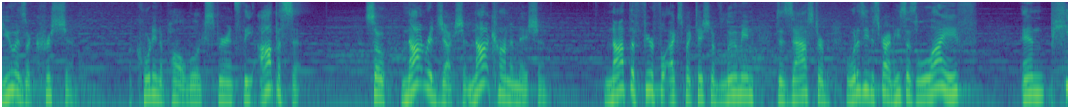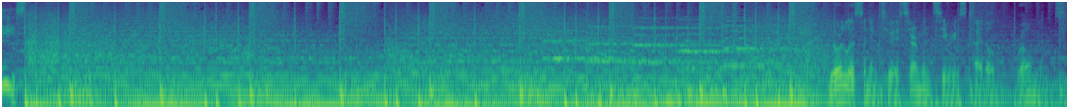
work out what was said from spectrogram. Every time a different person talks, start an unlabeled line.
you as a Christian, according to Paul, will experience the opposite. So, not rejection, not condemnation, not the fearful expectation of looming disaster. What does he describe? He says life and peace.
You're listening to a sermon series titled Romans,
